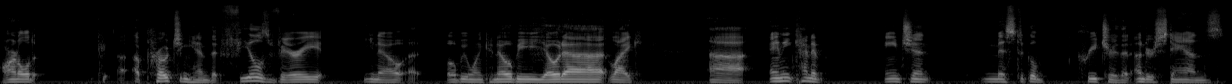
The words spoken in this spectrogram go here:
Arnold c- uh, approaching him that feels very, you know, uh, Obi Wan Kenobi, Yoda, like uh, any kind of ancient mystical creature that understands.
